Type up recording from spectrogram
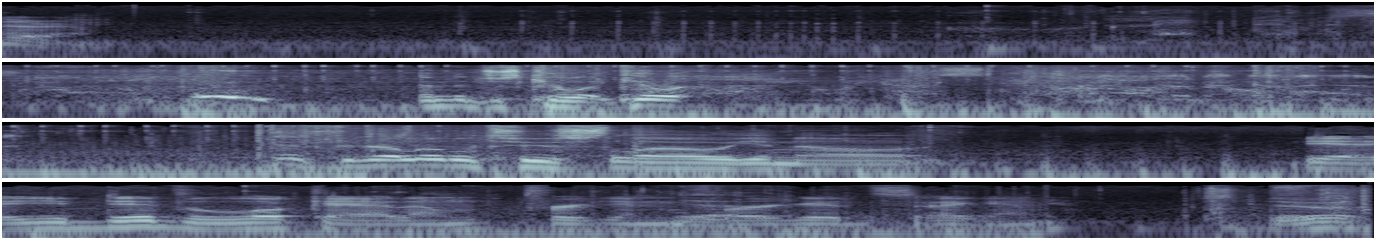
All right. And then just kill it, kill it. If you're a little too slow, you know, Yeah, you did look at him friggin' Yeah. for a good second. just do it.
